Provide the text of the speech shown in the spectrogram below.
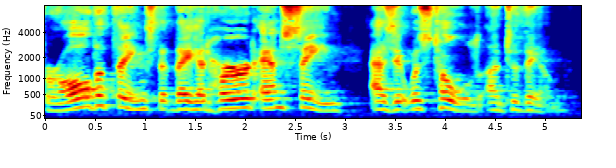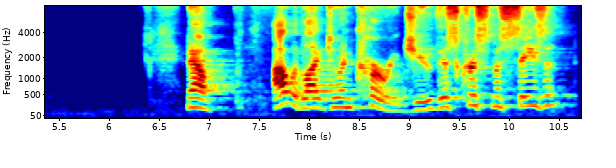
for all the things that they had heard and seen as it was told unto them. Now, I would like to encourage you this Christmas season.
